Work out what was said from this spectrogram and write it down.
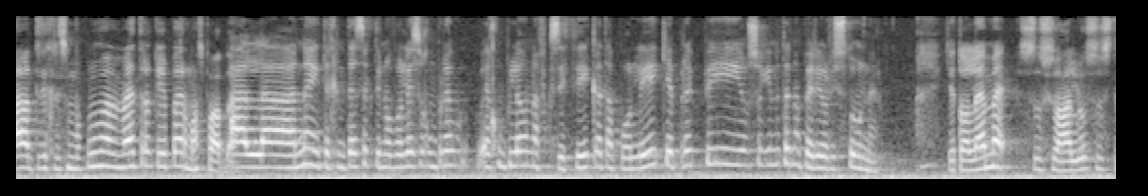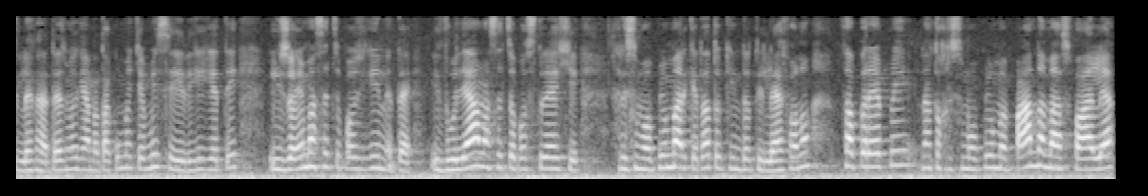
Αλλά τη χρησιμοποιούμε με μέτρο και υπέρ μας πάντα. αλλά ναι, οι τεχνητές ακτινοβολίες έχουν, πρέ- έχουν πλέον αυξηθεί κατά πολύ και πρέπει όσο γίνεται να περιοριστούν. Και το λέμε στους άλλους, στους τηλεθεατές μας, για να τα ακούμε και εμείς οι ίδιοι, γιατί η ζωή μας έτσι όπως γίνεται, η δουλειά μας έτσι όπως τρέχει, χρησιμοποιούμε αρκετά το κινητό τηλέφωνο, θα πρέπει να το χρησιμοποιούμε πάντα με ασφάλεια,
